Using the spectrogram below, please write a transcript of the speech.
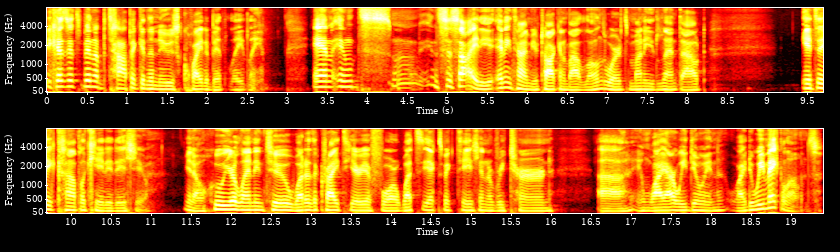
Because it's been a topic in the news quite a bit lately. And in in society, anytime you're talking about loans where it's money lent out it's a complicated issue. You know, who you're lending to, what are the criteria for, what's the expectation of return, uh, and why are we doing, why do we make loans?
